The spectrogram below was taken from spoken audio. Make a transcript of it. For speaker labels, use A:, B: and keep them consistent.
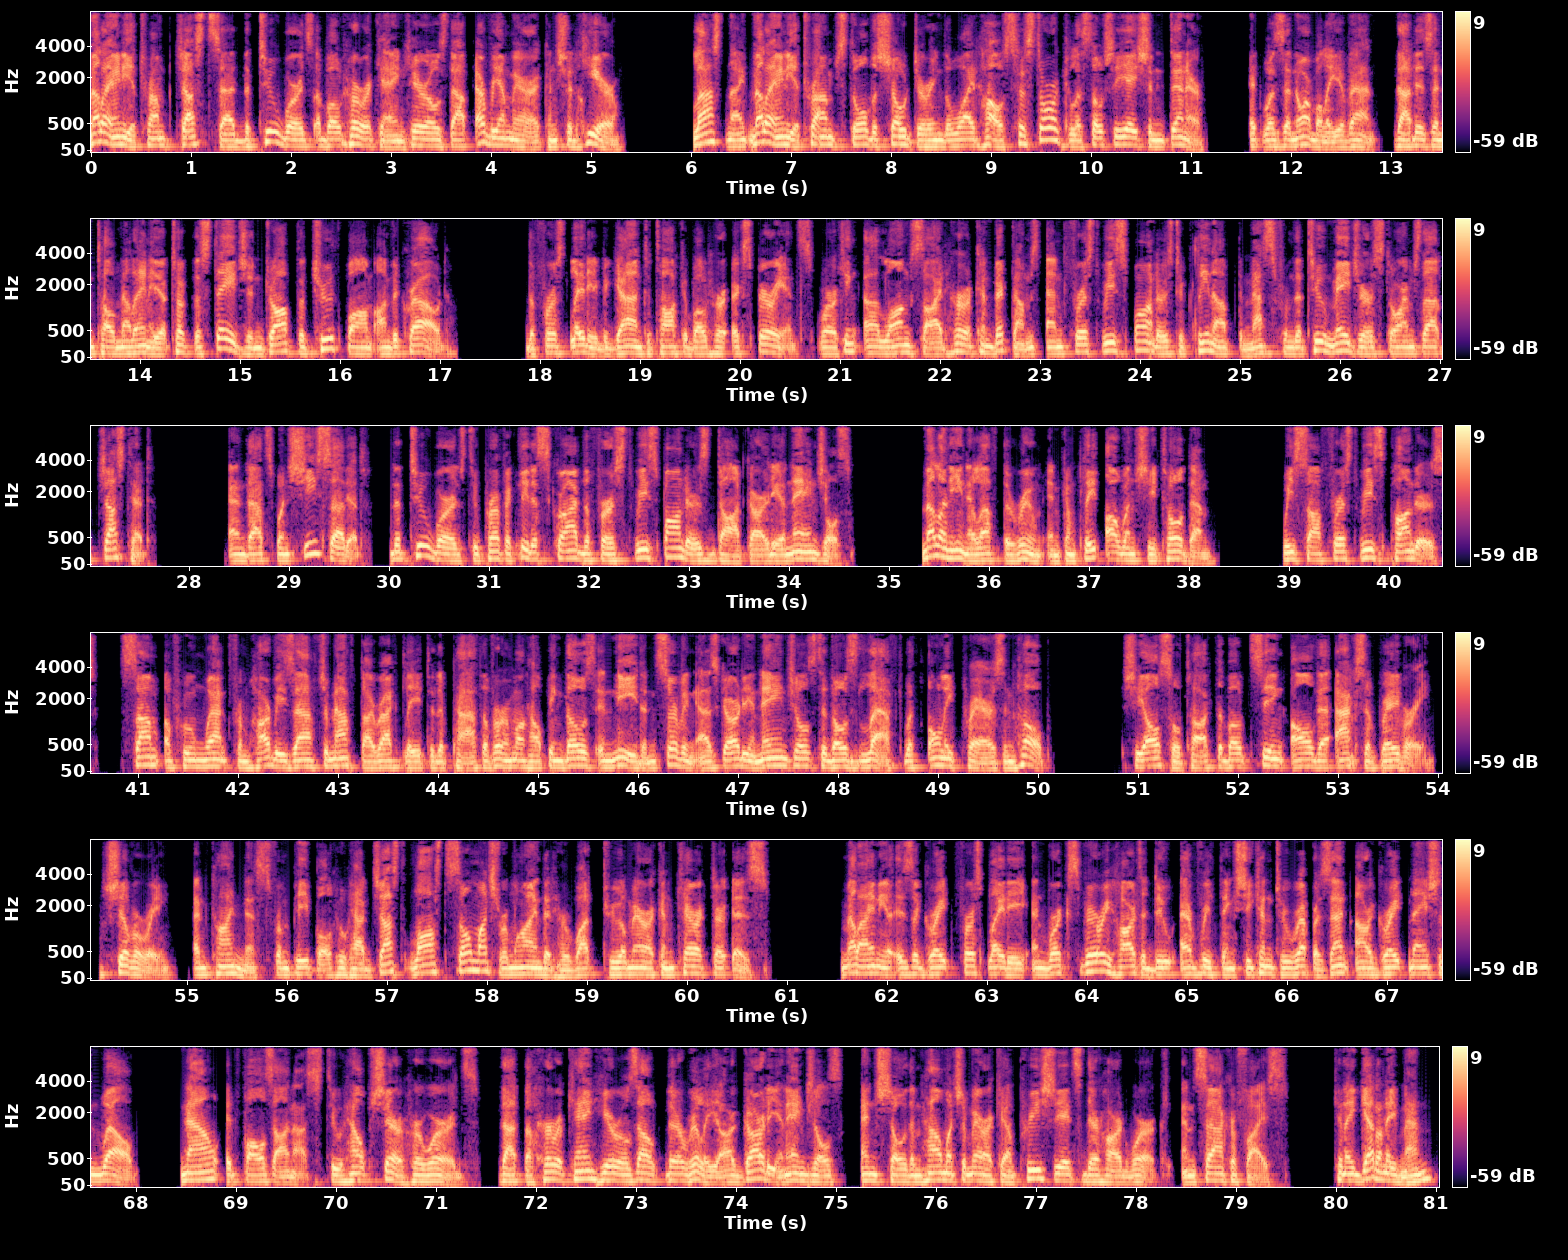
A: Melania Trump just said the two words about hurricane heroes that every American should hear. Last night Melania Trump stole the show during the White House Historical Association dinner. It was a normally event, that is until Melania took the stage and dropped the truth bomb on the crowd. The First Lady began to talk about her experience working alongside hurricane victims and first responders to clean up the mess from the two major storms that just hit. And that's when she said it, the two words to perfectly describe the first responders. Guardian angels. Melania left the room in complete awe when she told them. We saw first responders, some of whom went from Harvey's aftermath directly to the path of Irma helping those in need and serving as guardian angels to those left with only prayers and hope. She also talked about seeing all the acts of bravery, chivalry, and kindness from people who had just lost so much reminded her what true American character is. Melania is a great First Lady and works very hard to do everything she can to represent our great nation well. Now it falls on us to help share her words, that the hurricane heroes out there really are guardian angels, and show them how much America appreciates their hard work and sacrifice. Can I get an amen?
